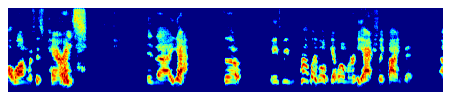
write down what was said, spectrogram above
along with his parents. Is uh yeah. So means we probably won't get one where he actually finds it I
